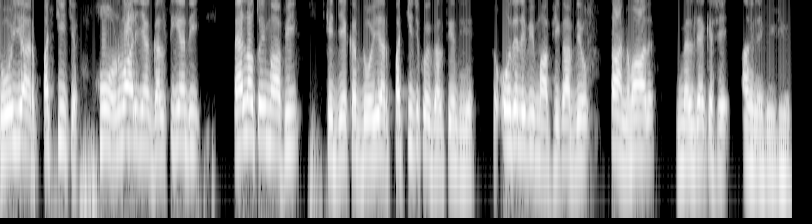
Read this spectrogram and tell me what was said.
2025 ਚ ਹੋਣ ਵਾਲੀਆਂ ਗਲਤੀਆਂ ਦੀ ਪਹਿਲਾਂ ਤੋਂ ਹੀ ਮਾਫੀ ਕਿ ਜੇਕਰ 2025 ਚ ਕੋਈ ਗਲਤੀ ਹੁੰਦੀ ਹੈ, ਤਾਂ ਉਹਦੇ ਲਈ ਵੀ ਮਾਫੀ ਕਰ ਦਿਓ। ਧੰਨਵਾਦ। ਮਿਲਦੇ ਹਾਂ ਕਿਸੇ ਅਗਲੇ ਵੀਡੀਓ 'ਚ।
